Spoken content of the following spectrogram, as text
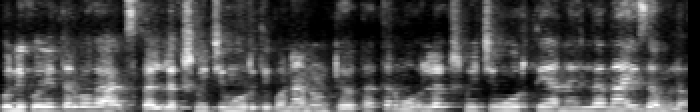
कुणी कुणी तर बघा आजकाल लक्ष्मीची मूर्ती पण आणून ठेवतात. तर लक्ष्मीची मूर्ती आणायला नाही जमलं.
